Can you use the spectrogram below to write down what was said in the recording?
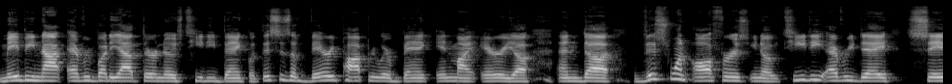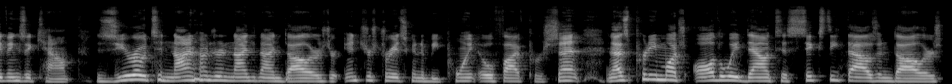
Maybe not everybody out there knows TD Bank, but this is a very popular bank in my area. And uh, this one offers, you know, TD Everyday Savings Account, zero to $999. Your interest rate is going to be 0.05%. And that's pretty much all the way down to $60,000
